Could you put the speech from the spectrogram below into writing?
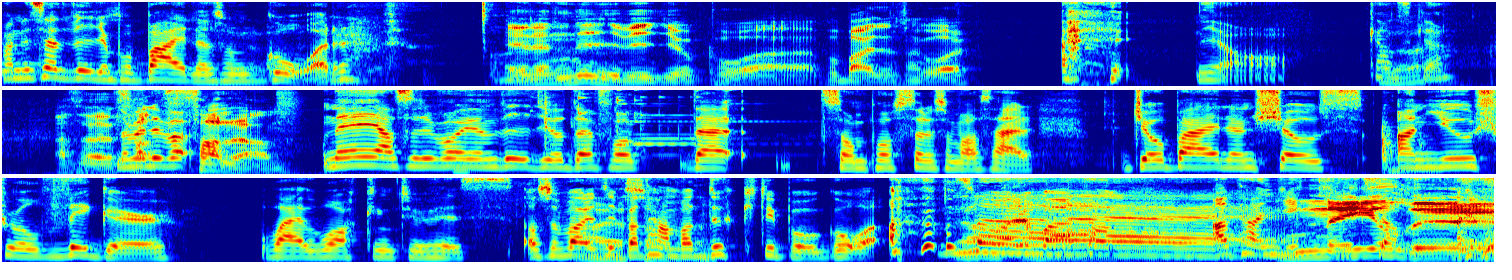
Har ni sett videon på Biden som går? Är det en ny video på, på Biden som går? Ja, ganska. Alltså, men fa- var- faller han? Nej, alltså det var ju en video där folk där, som postade som var så här. Joe Biden shows unusual vigor while walking to his... Och så var det Ja, typ att han var det. duktig på att gå. så var det bara att han, att han gick liksom... Nailed it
